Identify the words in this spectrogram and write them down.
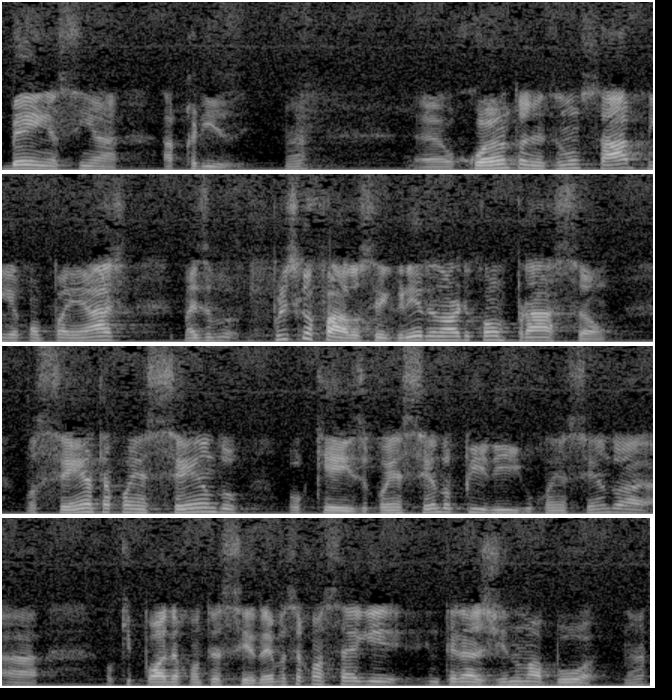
bem assim a, a crise. Né? É, o quanto a gente não sabe, tem que acompanhar. Mas por isso que eu falo, o segredo é na hora de comprar a ação. Você entra conhecendo o case, conhecendo o perigo, conhecendo a, a, o que pode acontecer. Daí você consegue interagir numa boa. Né?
